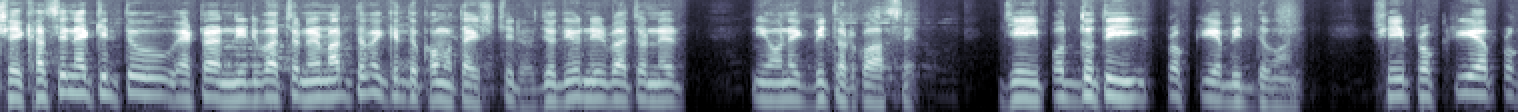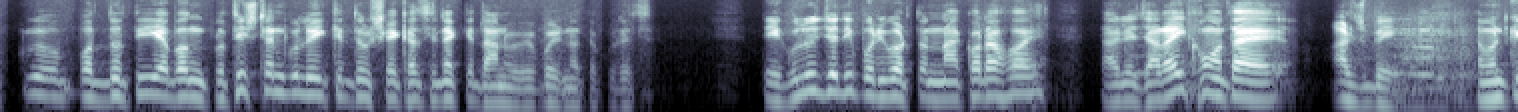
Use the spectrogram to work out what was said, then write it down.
শেখ হাসিনা কিন্তু একটা নির্বাচনের মাধ্যমে কিন্তু ক্ষমতা এসেছিল, যদিও নির্বাচনের নিয়ে অনেক বিতর্ক আছে, যে এই পদ্ধতি প্রক্রিয়া বিদ্যমান। সেই প্রক্রিয়া পদ্ধতি এবং প্রতিষ্ঠানগুলোই কিন্তু শেখ হাসিনাকে দানবে, পরিণত করেছে। এগুলো যদি পরিবর্তন না করা হয়, তাহলে যারাই ক্ষমতায় আসবে, এমনকি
